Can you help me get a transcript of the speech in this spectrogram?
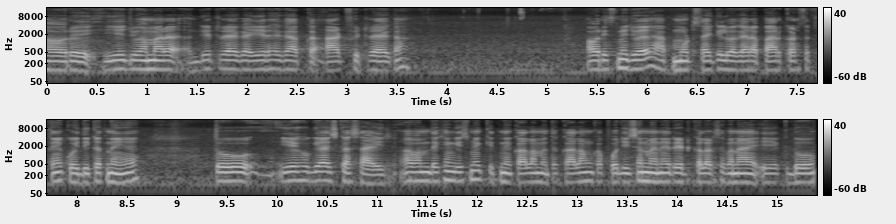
और ये जो हमारा गेट रहेगा, ये रहेगा आपका आठ फीट रहेगा। और इसमें जो है, आप मोटरसाइकिल वगैरह पार कर सकते हैं, कोई दिक्कत नहीं है। तो ये हो गया इसका साइज़ अब हम देखेंगे इसमें कितने कॉलम है। तो कॉलम का पोजीशन मैंने रेड कलर से बनाया एक, दो,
